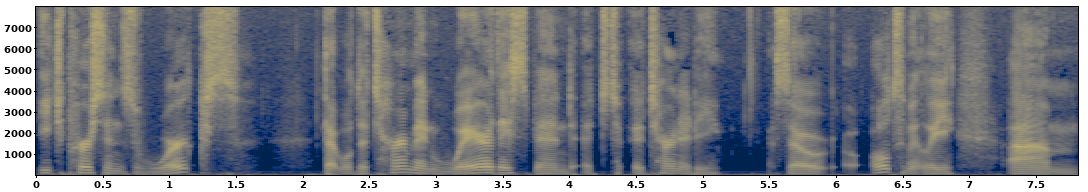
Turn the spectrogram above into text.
each person's works that will determine where they spend et- eternity. So ultimately, um,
